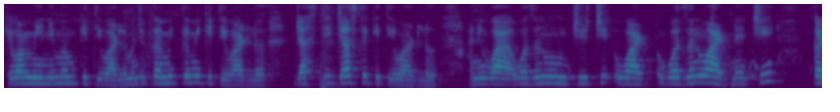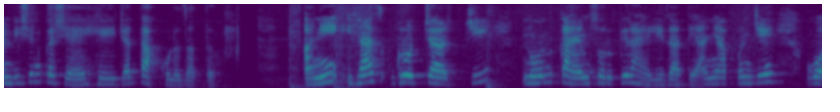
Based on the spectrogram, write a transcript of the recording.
किंवा मिनिमम किती वाढलं? म्हणजे कमीत कमी किती वाढलं? जास्तीत जास्त किती वाढलं? आणि वा वजन उंचीची वाढ वजन वाढण्याची कंडिशन कशी आहे? हे ह्याच्यात दाखवलं जातं. आणि ह्याच ग्रोथ चार्टची नोंद कायमस्वरूपी राहिली जाते. आणि आपण जे व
